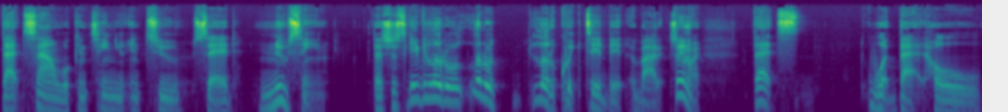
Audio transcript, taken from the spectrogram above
that sound will continue into said new scene. That's just gave you a little little little quick tidbit about it. So anyway, that's what that whole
